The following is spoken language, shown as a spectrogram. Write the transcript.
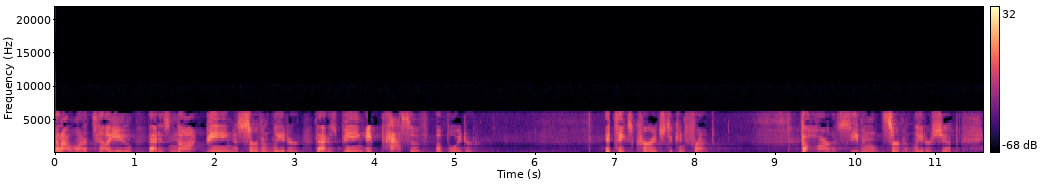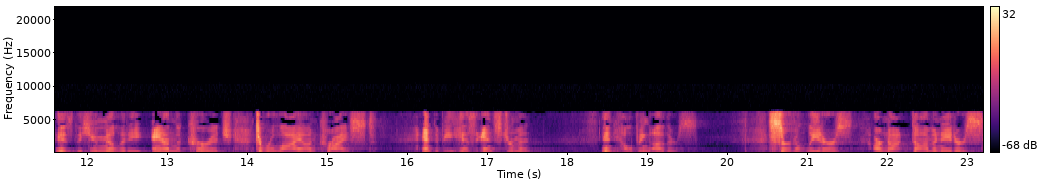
And I want to tell you that is not being a servant leader, that is being a passive avoider. It takes courage to confront. The heart of servant leadership is the humility and the courage to rely on Christ and to be his instrument in helping others. Servant leaders are not dominators,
